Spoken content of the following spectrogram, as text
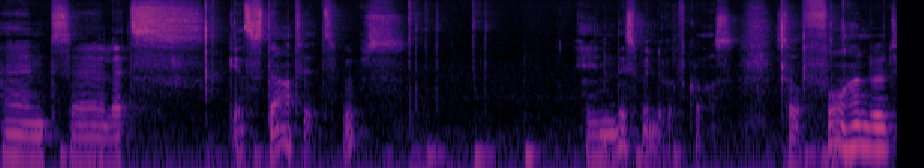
And uh, let's get started. Whoops. In this window, of course. So 400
